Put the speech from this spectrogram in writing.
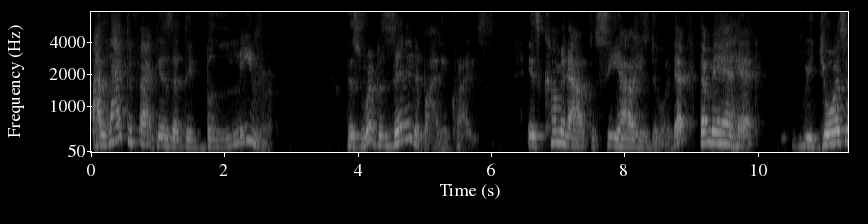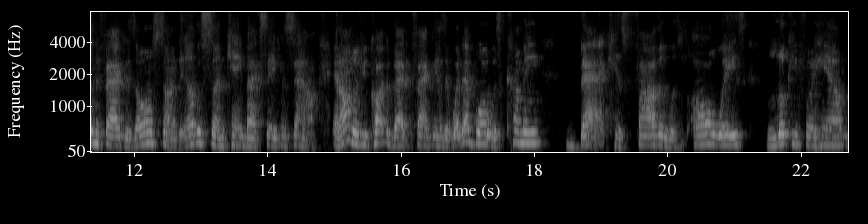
I like the fact is that the believer that's representing the body of Christ is coming out to see how he's doing. That, that man had rejoiced in the fact his own son, the other son came back safe and sound. And I don't know if you caught the fact, fact is that where that boy was coming back, his father was always looking for him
